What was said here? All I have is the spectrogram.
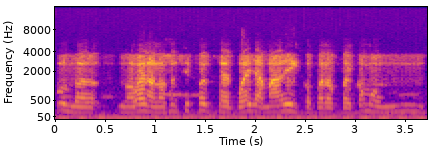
segundo. No, bueno, no sé si fue- se puede llamar disco, pero fue como un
